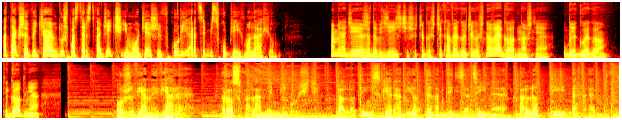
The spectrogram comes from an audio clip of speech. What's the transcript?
a także Wydziałem Duszpasterstwa Dzieci i Młodzieży w kurii arcybiskupiej w Monachium. Mamy nadzieję, że dowiedzieliście się czegoś ciekawego i czegoś nowego odnośnie ubiegłego tygodnia. Ożywiamy wiarę, rozpalamy miłość. Pallotyńskie Radio Ewangelizacyjne Pallotti FM.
